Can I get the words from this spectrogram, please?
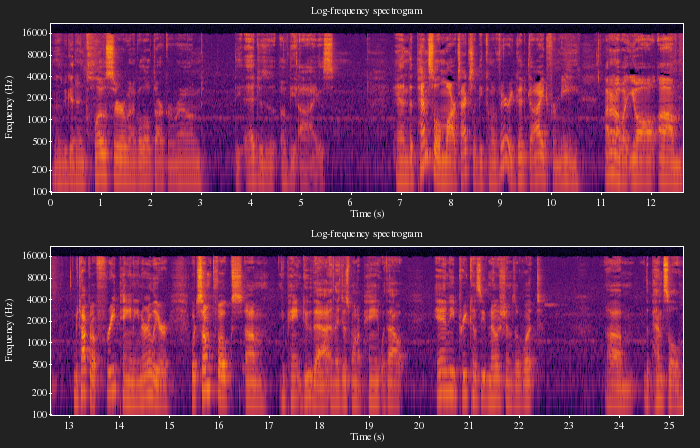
And as we get in closer, we're going to go a little darker around the edges of the eyes. And the pencil marks actually become a very good guide for me. I don't know about y'all. Um, we talked about free painting earlier, which some folks um, who paint do that, and they just want to paint without any preconceived notions of what um, the pencil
